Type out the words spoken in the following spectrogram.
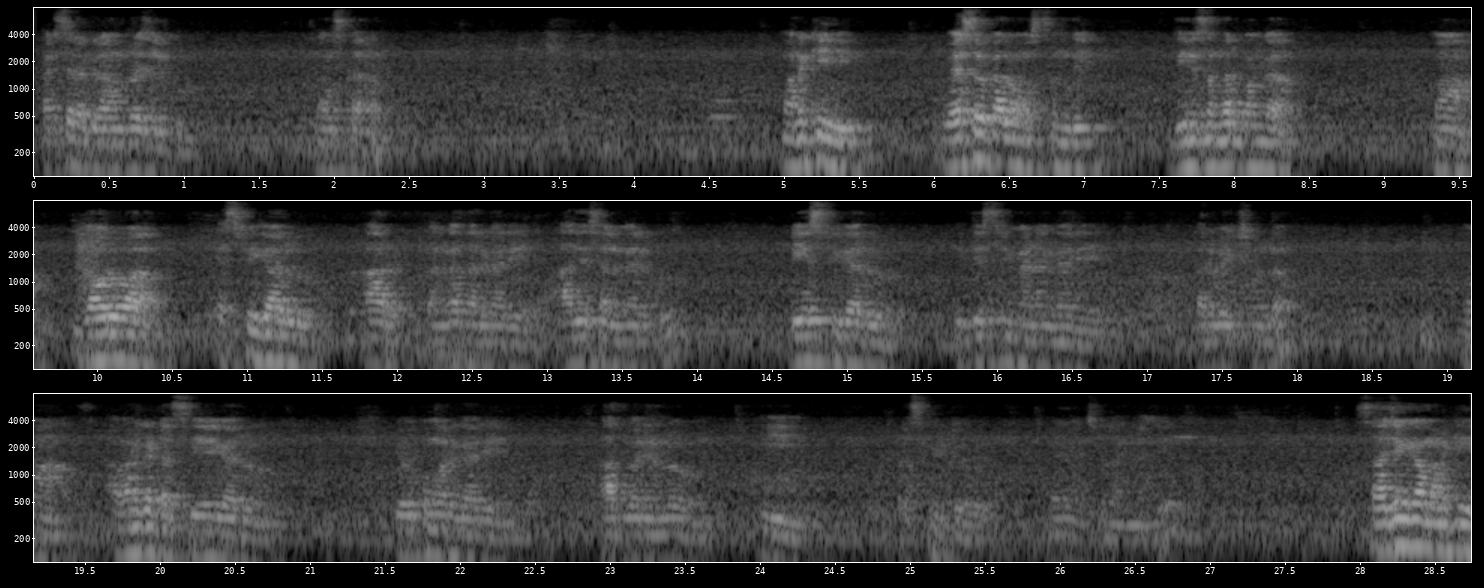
పరిసర గ్రామ ప్రజలకు నమస్కారం. మనకి వేసవికాలం వస్తుంది. దీని సందర్భంగా మా గౌరవ ఎస్పీ గారు ఆర్ గంగాధర్ గారి ఆదేశాల మేరకు డిఎస్పి గారు విద్యశ్రీ మేడం గారి పర్యవేక్షణలో మా అవనగడ్డ సిఐ గారు శివకుమార్ గారి ఆధ్వర్యంలో ఈ ప్రెస్ మీట్ నిర్వహించడానికి సహజంగా మనకి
